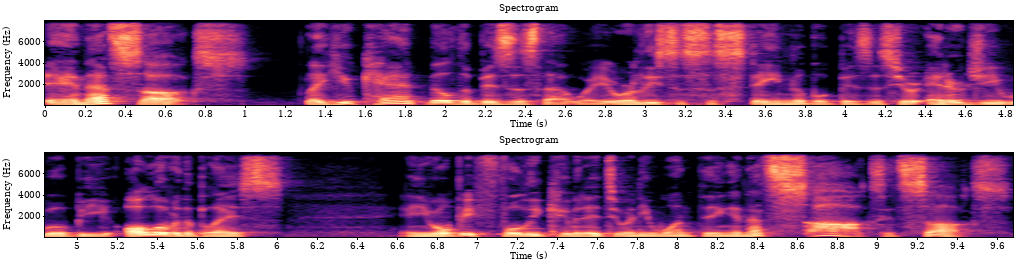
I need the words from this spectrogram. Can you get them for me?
And that sucks. Like, you can't build a business that way, or at least a sustainable business. Your energy will be all over the place and you won't be fully committed to any one thing, and that sucks. It sucks.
